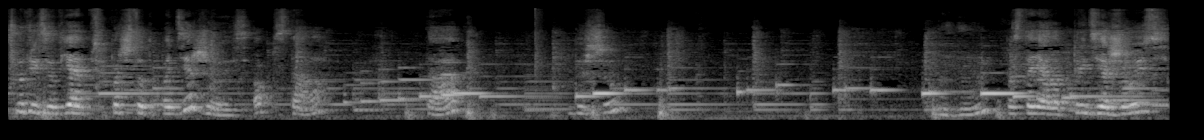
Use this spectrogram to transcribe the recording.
Смотрите, вот я под что-то поддерживаюсь. Оп, встала. Так. Дышу. Мгм. Постояла, придерживаюсь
